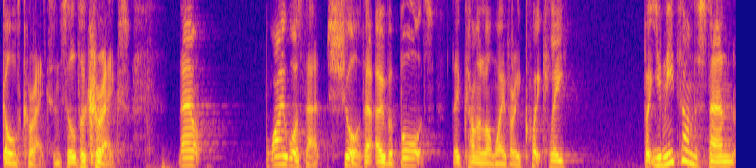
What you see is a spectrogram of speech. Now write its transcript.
gold corrects and silver corrects. Now, why was that? Sure, they're overbought. They've come a long way very quickly. But you need to understand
